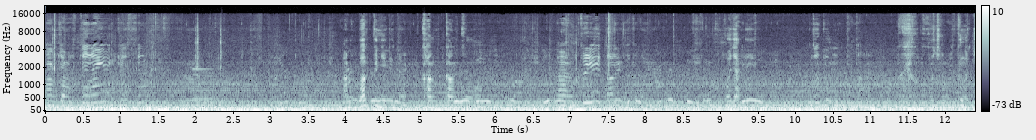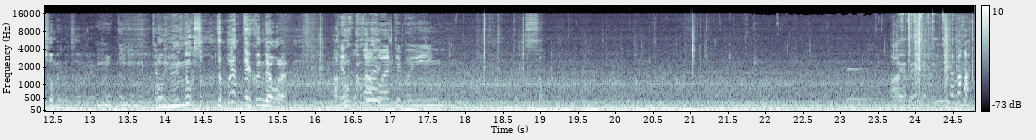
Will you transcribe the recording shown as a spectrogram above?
たあじゃあしてないように気がするあのバッグに入れたいカンカンコンあクリエイターあることがここじゃねえよずっと思ってたここ超めんどくさ、くんのめっちゃあめんどくさどうやって行くんだよこれあここからこうやってブイーンさあやべやべやべあバカど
